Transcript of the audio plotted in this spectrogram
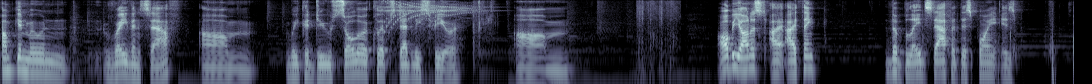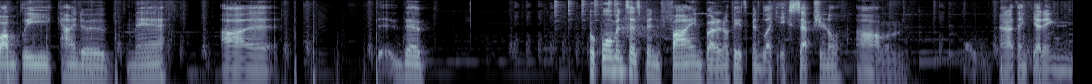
Pumpkin Moon Raven Staff. Um, we could do Solar Eclipse Deadly Sphere. Um, I'll be honest, I, I think the Blade Staff at this point is probably kind of meh. Uh, the performance has been fine, but I don't think it's been, like, exceptional. Um, and I think getting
